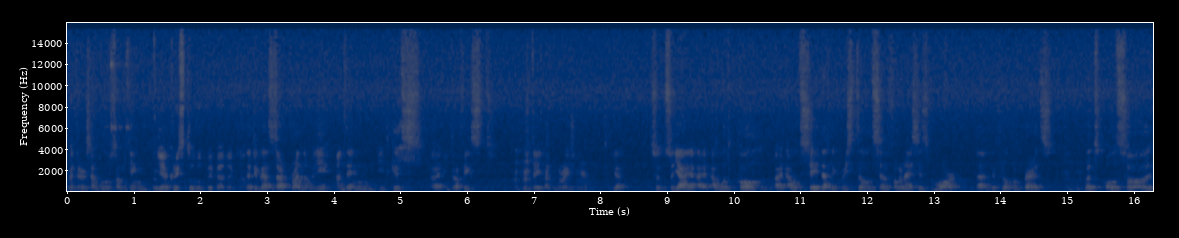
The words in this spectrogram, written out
a better example of something Yeah, crystal would be a better example. that you can start randomly and then it gets uh, into a fixed Mhm, State. configuration, yeah. Yeah, so, so yeah, I, I- I would call, I, I would say that the crystal self-organizes more than the flock of birds, Mhm. but also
